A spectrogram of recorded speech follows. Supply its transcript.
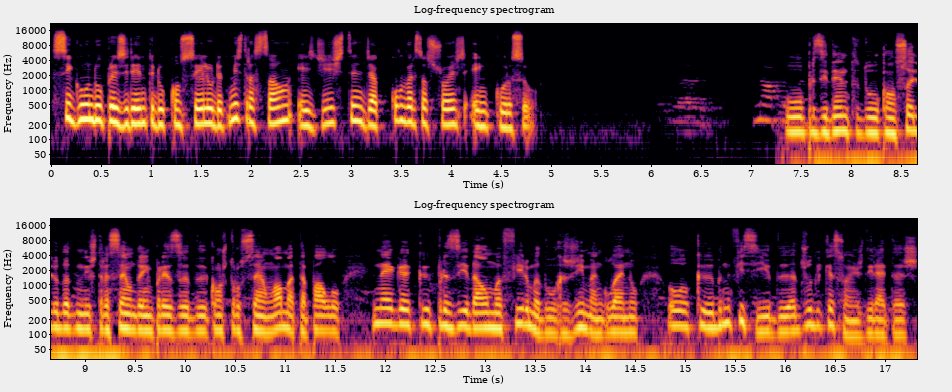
Segundo o presidente do Conselho de Administração, existem já conversações em curso. O presidente do Conselho de Administração da empresa de construção Omata Paulo nega que presida uma firma do regime angolano ou que beneficie de adjudicações diretas.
